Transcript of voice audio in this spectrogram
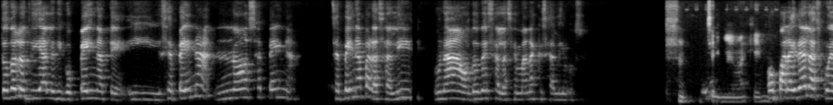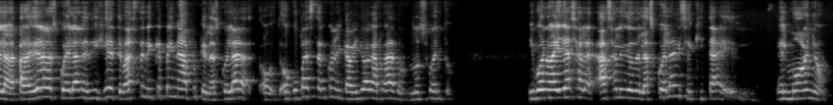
todos los días le digo, peínate. ¿Y se peina? No se peina. Se peina para salir, una o dos veces a la semana que salimos. Sí, me imagino. O para ir a la escuela. Para ir a la escuela le dije, te vas a tener que peinar porque en la escuela ocupa estar con el cabello agarrado, no suelto. Y bueno, ella ha salido de la escuela y se quita el, el moño.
